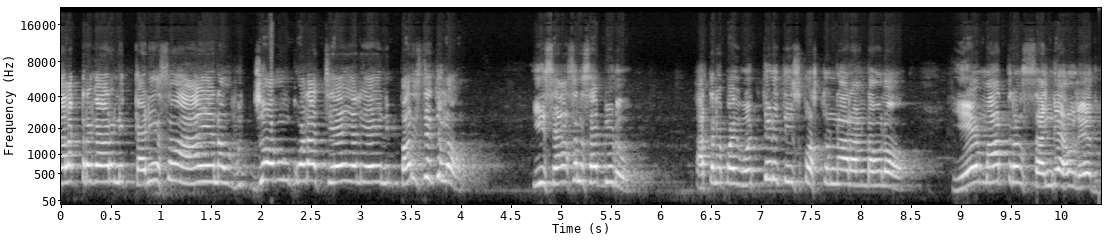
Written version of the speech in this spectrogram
కలెక్టర్ గారిని కనీసం ఆయన ఉద్యోగం కూడా చేయలేని పరిస్థితిలో ఈ శాసనసభ్యుడు అతనిపై ఒత్తిడి తీసుకొస్తున్నారనడంలో ఏమాత్రం సందేహం లేదు.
